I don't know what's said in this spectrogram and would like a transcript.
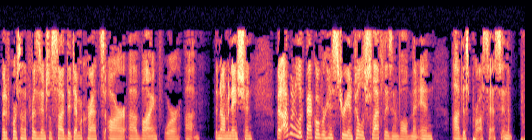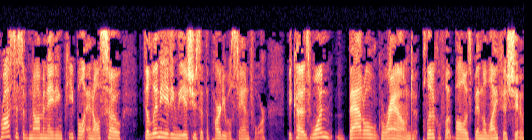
But of course, on the presidential side, the Democrats are uh, vying for um, the nomination. But I want to look back over history and Phyllis Schlafly's involvement in uh, this process, in the process of nominating people and also delineating the issues that the party will stand for. Because one battleground political football has been the life issue,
